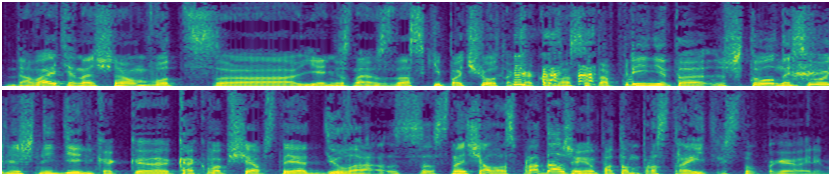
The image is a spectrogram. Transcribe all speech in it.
Давайте начнем вот с, я не знаю, с доски почета, как у нас это принято. Что на сегодняшний день, как, как вообще обстоят дела? Сначала с продажами, потом про строительство поговорим.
